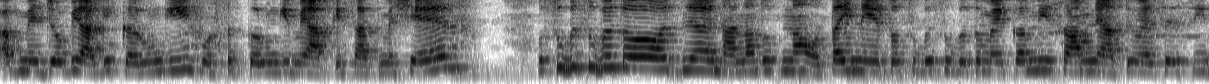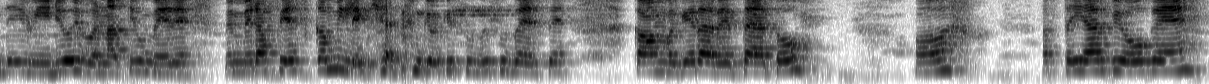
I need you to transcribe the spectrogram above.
अब मैं जो भी आगे करूँगी, वो सब करूँगी मैं आपके साथ में शेयर और सुबह सुबह तो नहाना तो उतना होता ही नहीं है तो सुबह सुबह तो मैं कम ही सामने आती हूँ, ऐसे सीधे वीडियो ही बनाती हूँ, मेरे मैं मेरा फेस कम ही लेके आती हूँ, क्योंकि सुबह सुबह ऐसे काम वगैरह रहता है तो। और अब तैयार भी हो गए हैं।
